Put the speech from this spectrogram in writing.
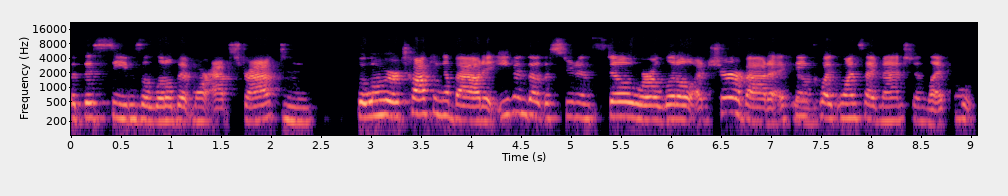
but this seems a little bit more abstract. And but when we were talking about it, even though the students still were a little unsure about it, I think like once I mentioned like, oh,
